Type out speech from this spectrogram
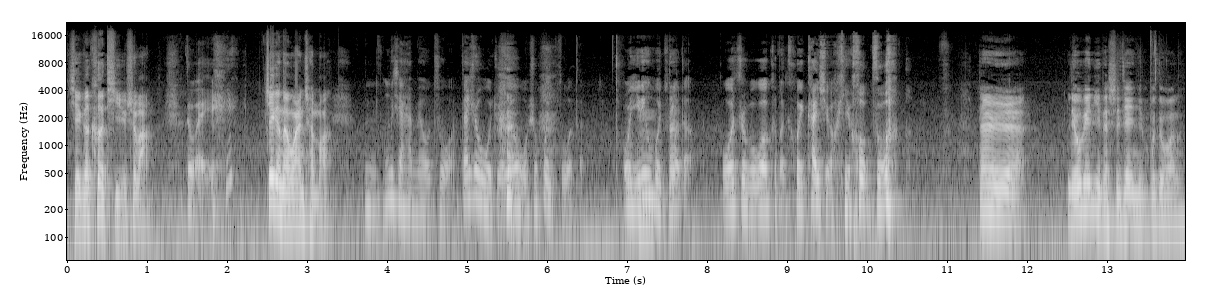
写个课题是吧？对。这个能完成吗？嗯，目前还没有做，但是我觉得我是会做的，我一定会做的。我只不过可能会开学以后做。但是留给你的时间已经不多了。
